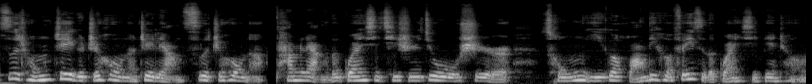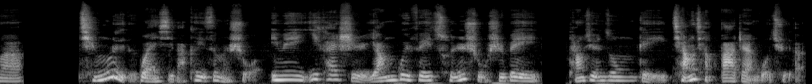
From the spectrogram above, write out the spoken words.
自从这个之后呢，这两次之后呢，他们两个的关系其实就是从一个皇帝和妃子的关系变成了情侣的关系吧，可以这么说。因为一开始杨贵妃纯属是被唐玄宗给强抢霸占过去的，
